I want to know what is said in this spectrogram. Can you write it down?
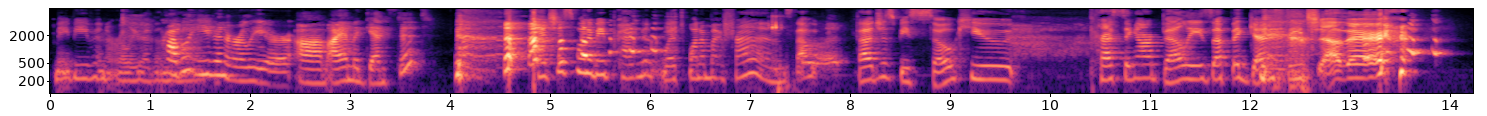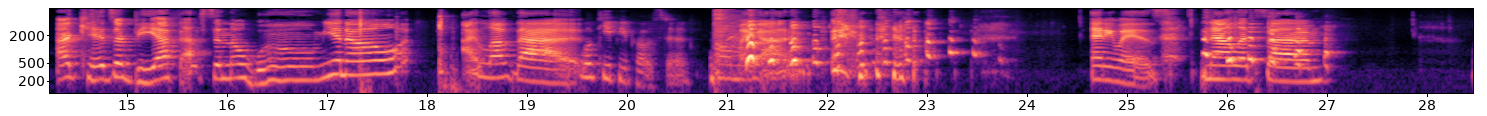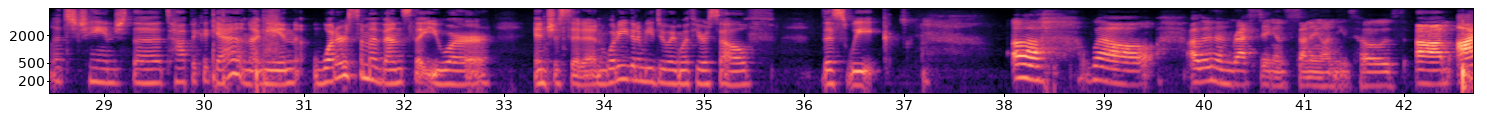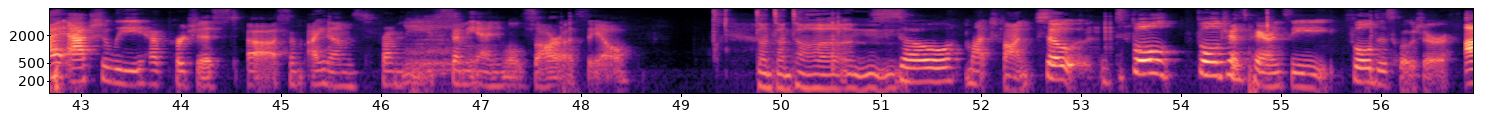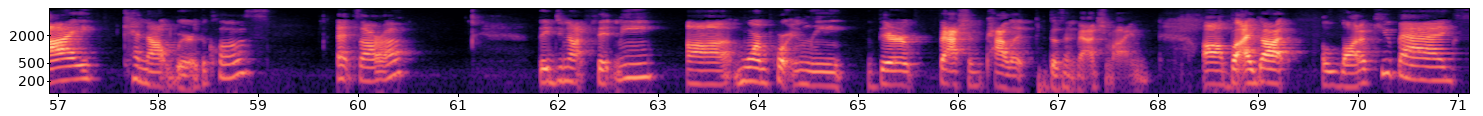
Maybe even earlier than Probably that. even earlier. Um, I am against it. I just want to be pregnant with one of my friends. That would that'd just be so cute. Pressing our bellies up against each other. Our kids are BFFs in the womb, you know? I love that. We'll keep you posted. Oh my god. Anyways, now let's um let's change the topic again. I mean, what are some events that you are interested in? What are you going to be doing with yourself this week? Uh, well, other than resting and stunning on these hoes, um, I actually have purchased uh, some items from the semi-annual Zara sale. Dun dun dun. So much fun. So full full transparency, full disclosure. I cannot wear the clothes at Zara. They do not fit me. Uh, more importantly, their fashion palette doesn't match mine. Uh, but I got a lot of cute bags,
